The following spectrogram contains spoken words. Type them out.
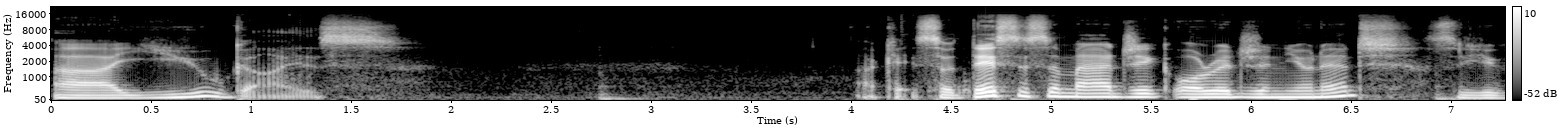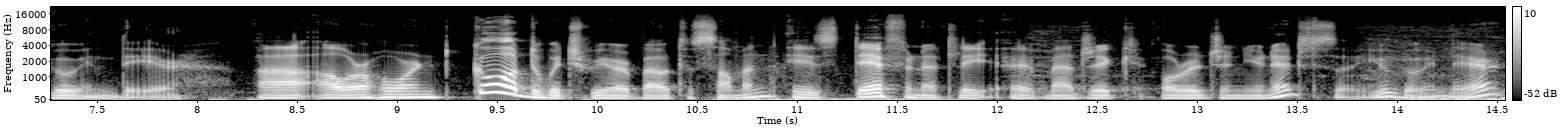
Uh, you guys. Okay, so this is a magic origin unit. So you go in there. Uh, our horned god, which we are about to summon, is definitely a magic origin unit. So you go in there.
